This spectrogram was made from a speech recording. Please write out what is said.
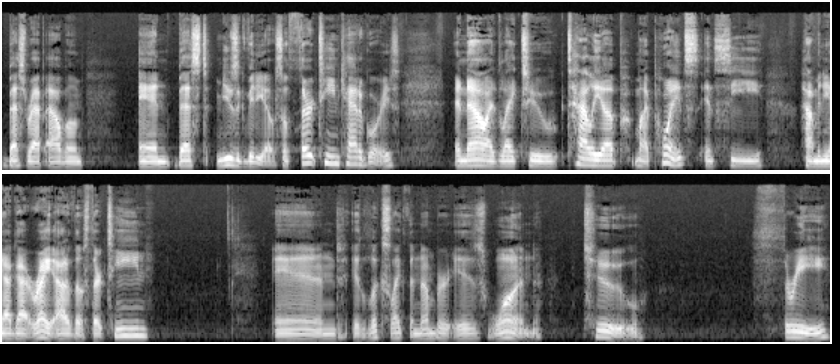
best rap album, and best music video. So 13 categories. And now I'd like to tally up my points and see how many I got right out of those 13. And it looks like the number is one, two, three,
